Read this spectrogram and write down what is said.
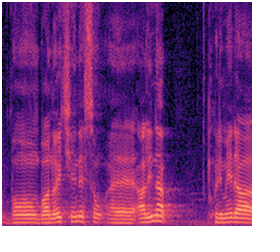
Bom, boa noite, Anderson. É, ali na primeira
